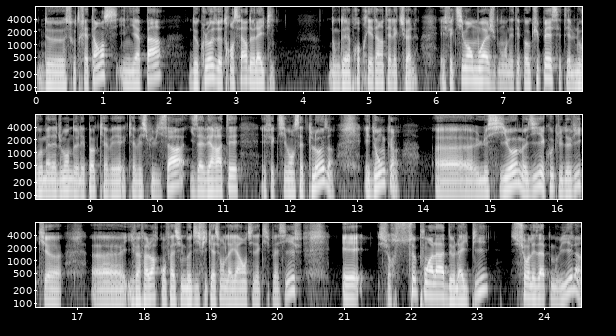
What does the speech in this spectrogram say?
de sous-traitance, il n'y a pas de clause de transfert de l'IP donc de la propriété intellectuelle. Effectivement, moi, je, on n'était pas occupé, c'était le nouveau management de l'époque qui avait, suivi ça. Ils avaient raté effectivement cette clause, et donc euh, le CEO me dit, écoute Ludovic, euh, euh, il va falloir qu'on fasse une modification de la garantie d'actifs passifs, et sur ce point-là de l'IP, sur les apps mobiles,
